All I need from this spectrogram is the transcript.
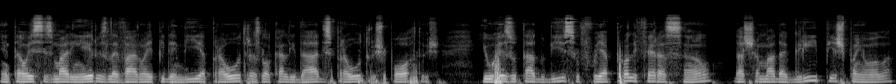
Então, esses marinheiros levaram a epidemia para outras localidades, para outros portos, e o resultado disso foi a proliferação da chamada gripe espanhola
